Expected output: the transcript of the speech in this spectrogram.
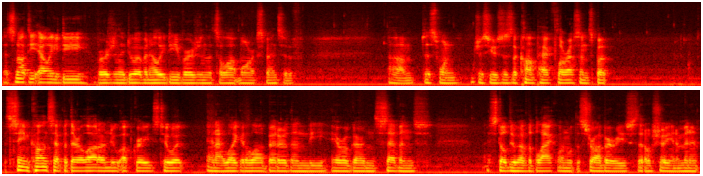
It's not the LED version. They do have an LED version that's a lot more expensive. Um, this one just uses the compact fluorescence but same concept but there are a lot of new upgrades to it and I like it a lot better than the Aero Garden 7s I still do have the black one with the strawberries that I'll show you in a minute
